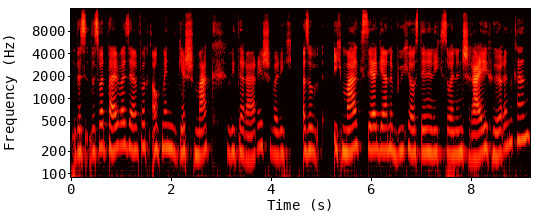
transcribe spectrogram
Das, das war teilweise einfach auch mein Geschmack literarisch, weil ich, also ich mag sehr gerne Bücher, aus denen ich so einen Schrei hören kann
